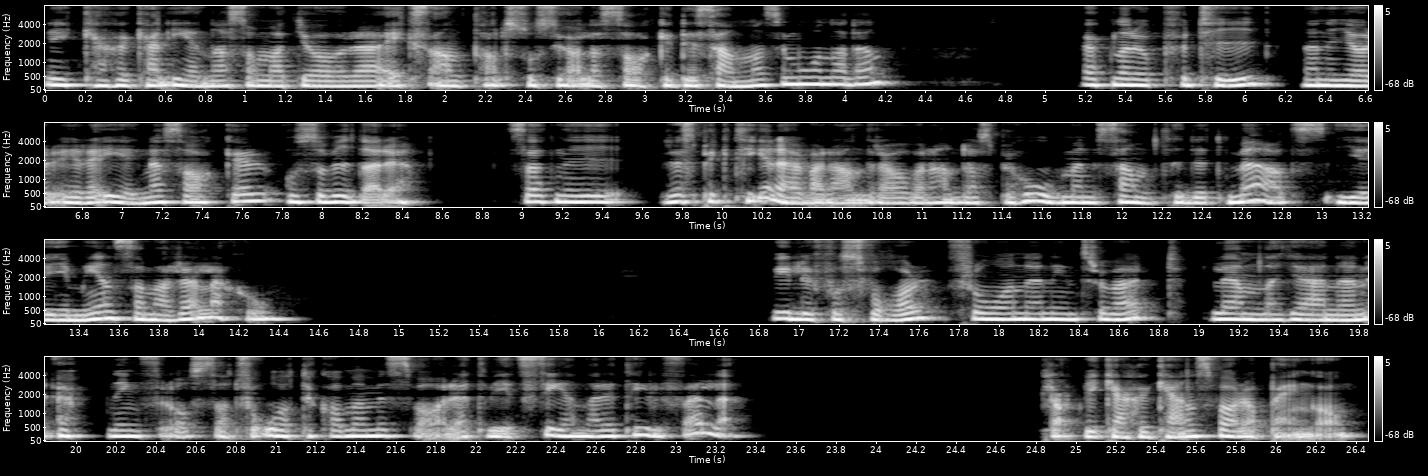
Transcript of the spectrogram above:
Ni kanske kan enas om att göra x antal sociala saker tillsammans i månaden, öppnar upp för tid när ni gör era egna saker och så vidare. Så att ni respekterar varandra och varandras behov men samtidigt möts i er gemensamma relation. Vill du få svar från en introvert? Lämna gärna en öppning för oss att få återkomma med svaret vid ett senare tillfälle. Klart, vi kanske kan svara på en gång,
